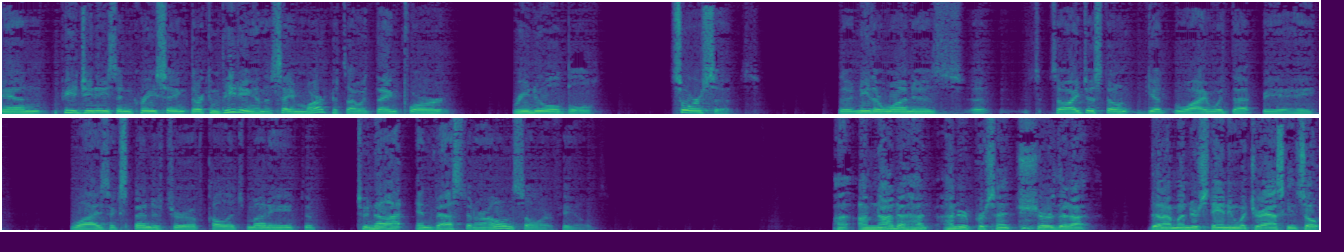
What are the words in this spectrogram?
and PG&E's increasing. They're competing in the same markets, I would think, for renewable sources. The, neither one is. Uh, so I just don't get why would that be a wise expenditure of college money to to not invest in our own solar fields. I'm not hundred percent sure that I, that I'm understanding what you're asking. So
